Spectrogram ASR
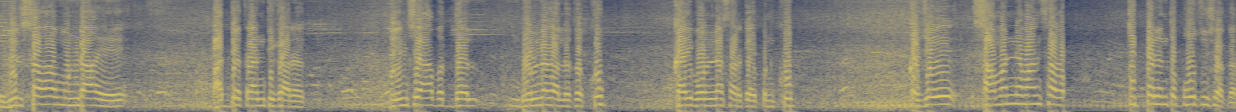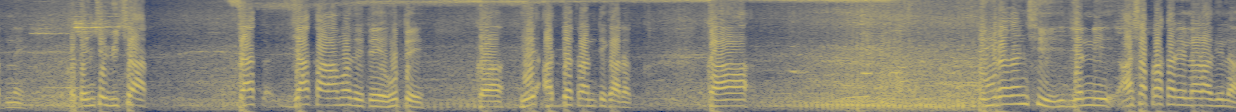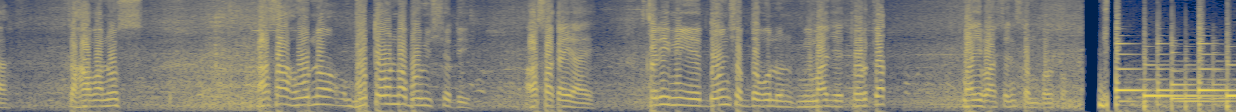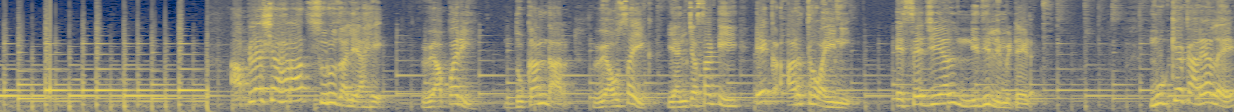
बिरसा मुंडा हे आद्य क्रांतिकारक. यांच्याबद्दल बोलणं झालं तर खूप काही बोलण्यासारखं आहे पण खूप जे सामान्य माणसाला तिथपर्यंत पोहोचू शकत नाही. तर त्यांचे विचार त्या ज्या काळामध्ये ते होते का हे आद्य क्रांतिकारक का इंग्रजांशी ज्यांनी अशा प्रकारे लढा दिला तर हा माणूस असा होणं भूतो न भविष्यती असा काही आहे. तरी मी दोन शब्द बोलून मी माझे थोडक्यात माझे भाषण संपवतो. आपल्या शहरात सुरू झाली आहे. व्यापारी दुकानदार व्यावसायिक यांच्यासाठी एक अर्थवाहिनी एस एल निधी लिमिटेड. मुख्य कार्यालय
